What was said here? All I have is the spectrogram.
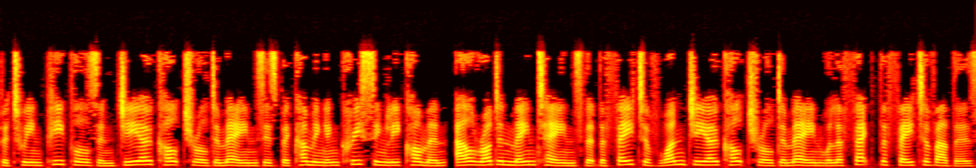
between peoples and geocultural domains is becoming increasingly common, Al-Rodhan maintains that the fate of one geocultural domain will affect the fate of others.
